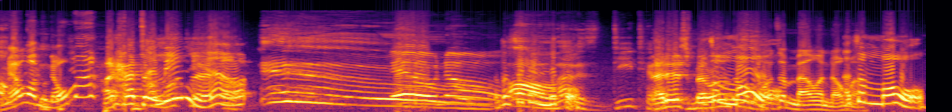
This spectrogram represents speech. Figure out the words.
Melanoma? I had to I look mean, that yeah. up. Ew. Ew, no. It looks like a oh, nipple. that is detailed. That is It's a mole. What's a melanoma? That's a mole.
